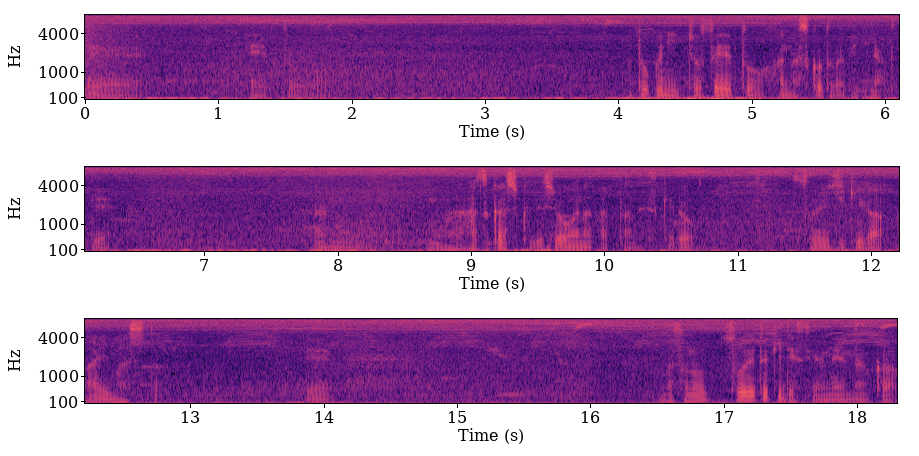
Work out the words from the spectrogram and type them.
えーえーと、特に女性と話すことができなくてあの恥ずかしくてしょうがなかったんですけどそういう時期がありました。で、まあ、そのそういう時ですよね。なんか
